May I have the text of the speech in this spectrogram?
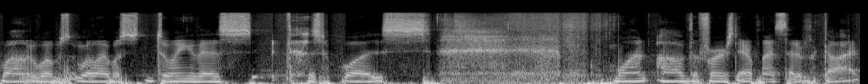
while was while I was doing this. This was one of the first air plants that I got,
